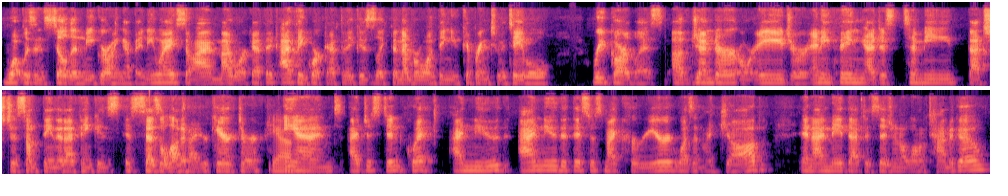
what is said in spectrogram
what was instilled in me growing up anyway. So I'm my work ethic. I think work ethic is like the number one thing you can bring to a table regardless of gender or age or anything. I just to me, that's just something that I think is, is says a lot about your character. Yeah. And I just didn't quit. I knew I knew that this was my career. It wasn't my job. And I made that decision a long time ago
